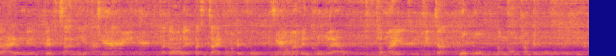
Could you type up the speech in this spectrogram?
ได้โรงเรียนเตรียมศึกษาในอ่ามใช่ค่ะ แล้วก็เลยตัดสินใจเข้ามาเป็นครูใช่ พอมาเป็นครูแล้วทำไมถึงคิดจะรวบรวมน้องๆทำเป็นวงดนตรีขึ้นมา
